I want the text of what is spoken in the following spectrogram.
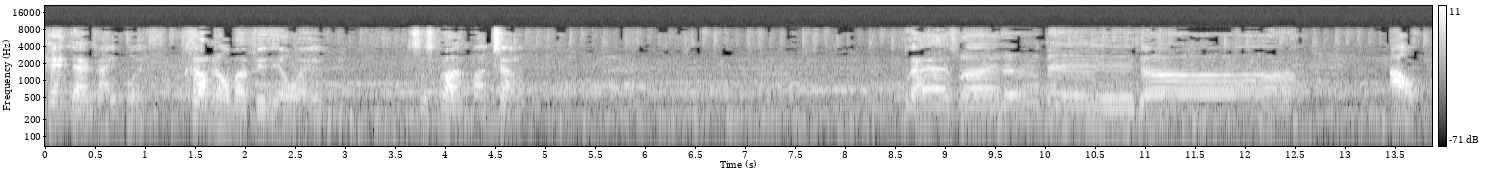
hit that like button, comment on my video, and subscribe to my channel. Blast Rider Vega. Out.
